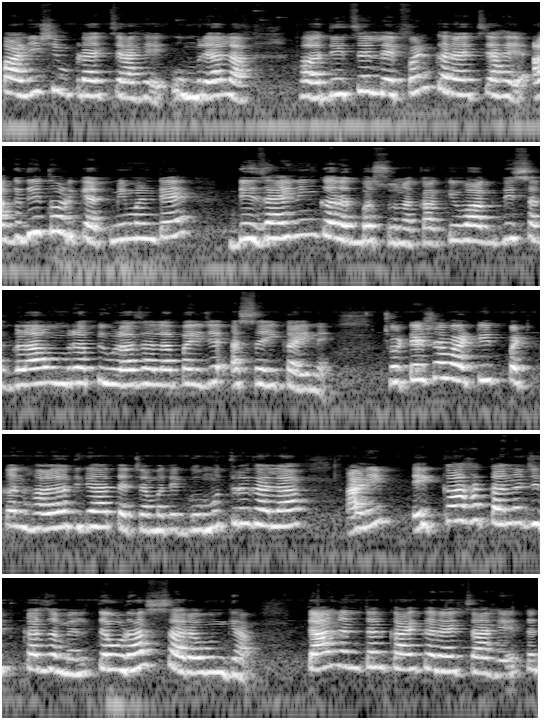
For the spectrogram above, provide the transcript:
पाणी शिंपडायचे आहे उमऱ्याला हळदीचे लेपण करायचे आहे. अगदी थोडक्यात मी म्हणते डिझायनिंग करत बसू नका किंवा अगदी सगळा उमरा पिवळा झाला पाहिजे असंही काही नाही. छोट्याशा वाटीत पटकन हळद घ्या त्याच्यामध्ये गोमूत्र घाला आणि एका हातानं जितका जमेल तेवढाच सारवून घ्या. त्यानंतर काय करायचं आहे? तर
